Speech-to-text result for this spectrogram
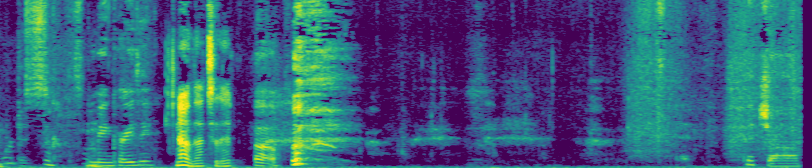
You were. I'm being crazy. No, that's it. Oh. Good job.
